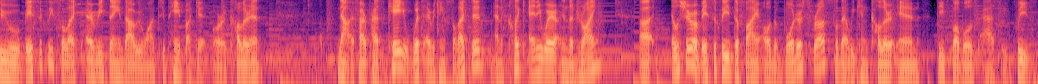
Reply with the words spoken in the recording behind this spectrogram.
to basically select everything that we want to paint bucket or color in. Now if I press K with everything selected and click anywhere in the drawing, uh, Illustrator will basically define all the borders for us so that we can color in these bubbles as we please.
